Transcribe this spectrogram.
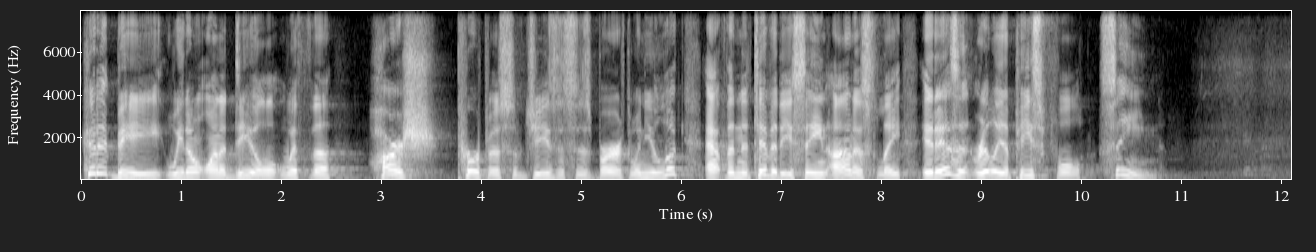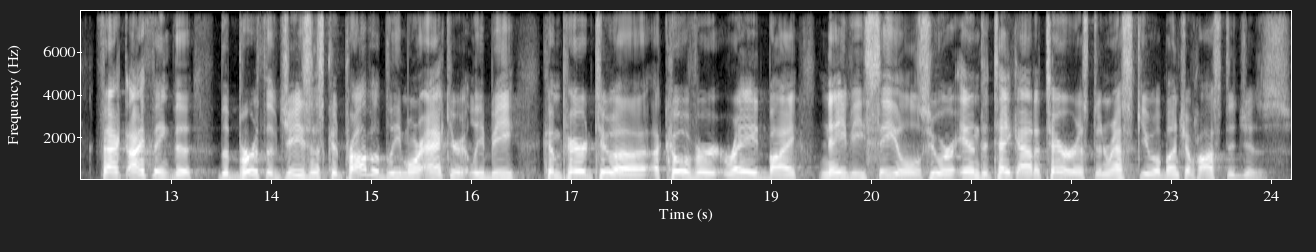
Could it be we don't want to deal with the harsh purpose of Jesus' birth? When you look at the nativity scene honestly, it isn't really a peaceful scene. In fact, I think the, the birth of Jesus could probably more accurately be compared to a, a, covert raid by Navy SEALs who are in to take out a terrorist and rescue a bunch of hostages.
